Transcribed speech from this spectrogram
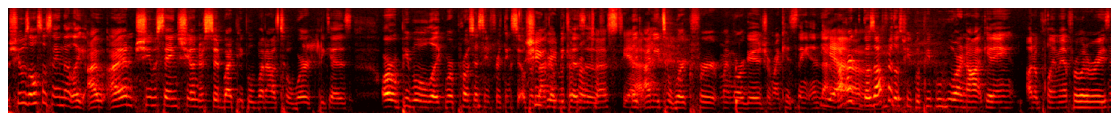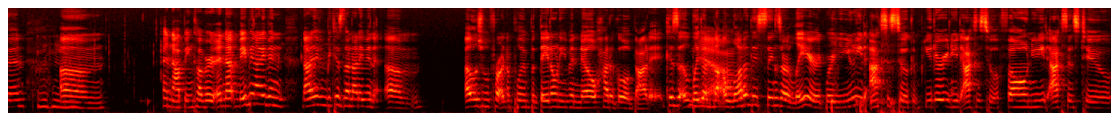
she was also saying that like I I she was saying she understood why people went out to work because or people like were protesting for things to open She back up because protest, of yeah. like I need to work for my mortgage or my kids thing and that Yeah. my heart goes out for those people people who are not getting unemployment for whatever reason Mm-hmm. um and not being covered and not maybe not even not even because they're not even um eligible for unemployment but they don't even know how to go about it because like a, a lot of these things are layered where you need access to a computer you need access to a phone you need access to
